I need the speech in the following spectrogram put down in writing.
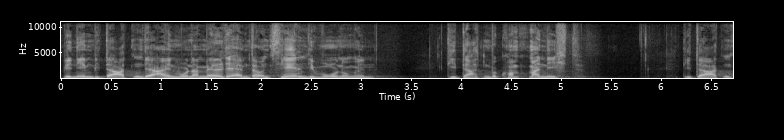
wir nehmen die Daten der Einwohnermeldeämter und zählen die Wohnungen. Die Daten bekommt man nicht. Die Daten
